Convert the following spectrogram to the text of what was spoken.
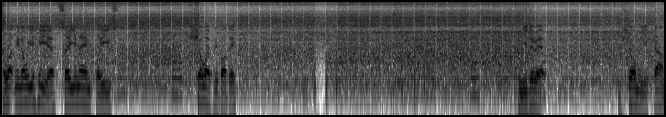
So let me know you're here. Say your name, please. Show everybody. Can you do it? You show me you can.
